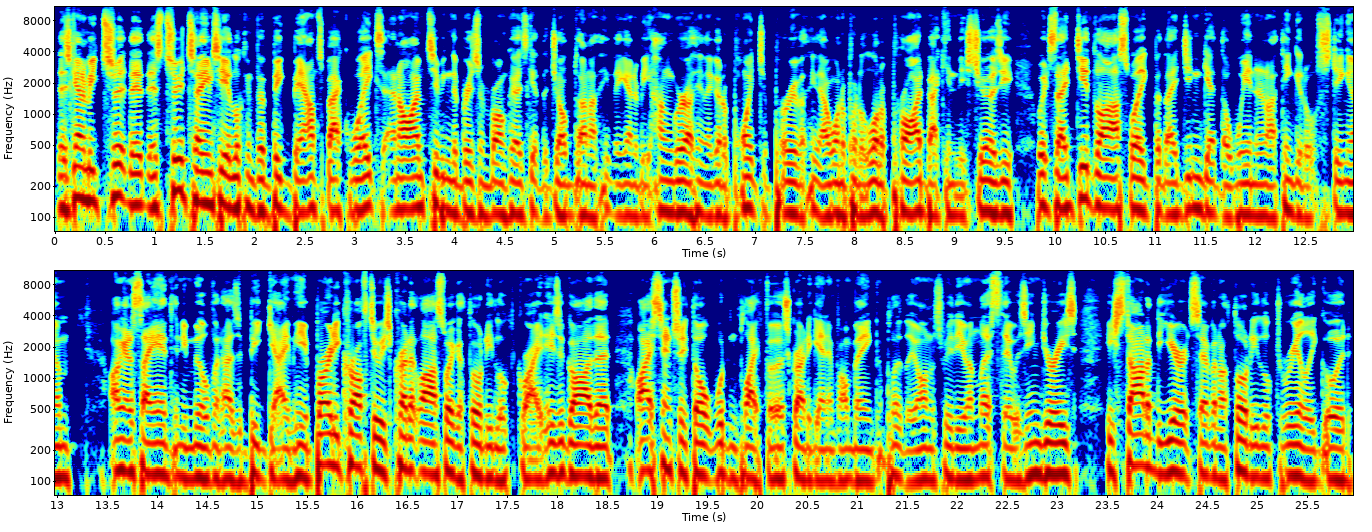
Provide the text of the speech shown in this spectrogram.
There's going to be two. There's two teams here looking for big bounce back weeks, and I'm tipping the Brisbane Broncos get the job done. I think they're going to be hungry. I think they've got a point to prove. I think they want to put a lot of pride back in this jersey, which they did last week, but they didn't get the win, and I think it'll sting them. I'm going to say Anthony Milford has a big game here. Brodie Croft, to his credit, last week I thought he looked great. He's a guy that I essentially thought wouldn't play first grade again, if I'm being completely honest with you, unless there was injuries. He started the year at seven. I thought he looked really good.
